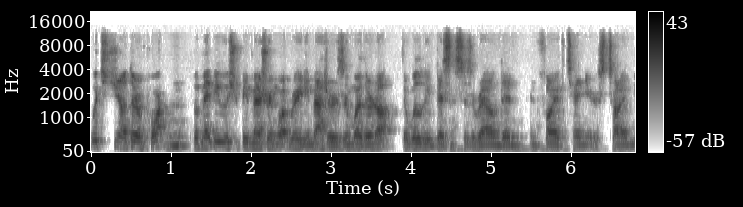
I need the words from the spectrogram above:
which you know they're important but maybe we should be measuring what really matters and whether or not there will be businesses around in in five ten years time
